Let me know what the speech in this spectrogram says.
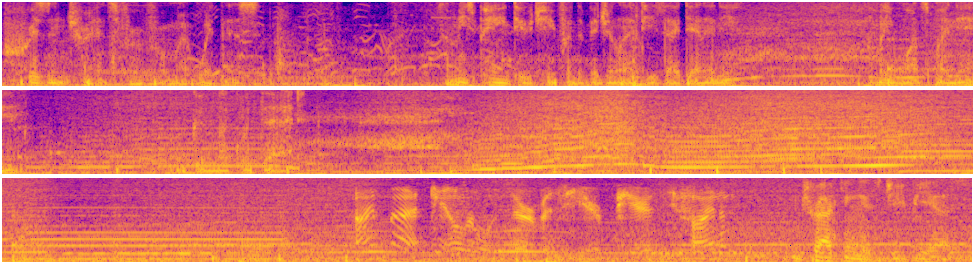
prison transfer for my witness. Somebody's paying Tucci for the vigilante's identity. He wants my name. Well, good luck with that. I'm uh, getting a little nervous here, Pearce. You find him? I'm tracking his GPS.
